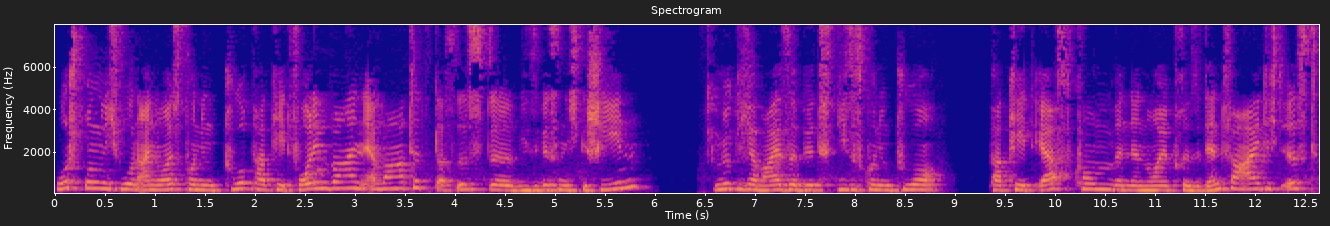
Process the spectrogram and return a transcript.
Ursprünglich wurde ein neues Konjunkturpaket vor den Wahlen erwartet. Das ist, äh, wie Sie wissen, nicht geschehen. Möglicherweise wird dieses Konjunkturpaket erst kommen, wenn der neue Präsident vereidigt ist.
